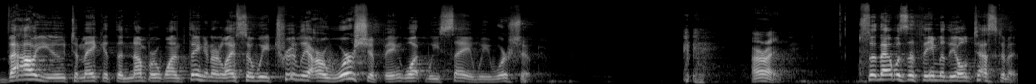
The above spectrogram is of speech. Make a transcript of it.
value to make it the number one thing in our life so we truly are worshiping what we say we worship. All right. So that was the theme of the Old Testament.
